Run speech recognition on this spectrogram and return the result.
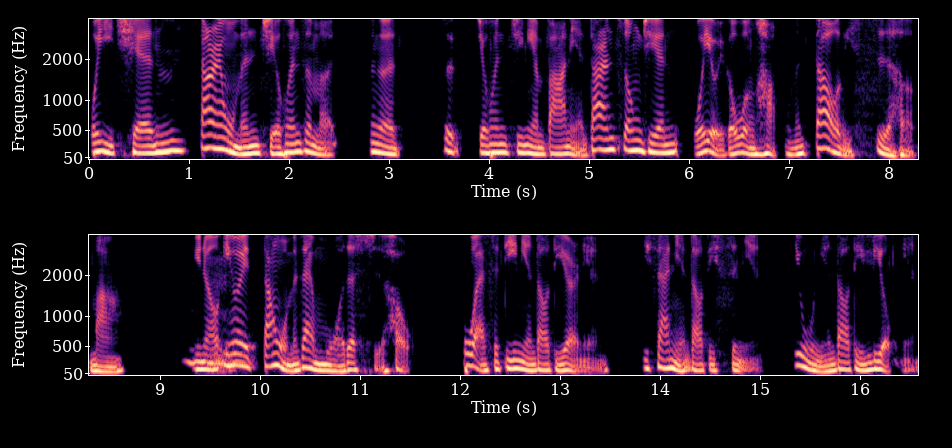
我以前当然我们结婚这么那个这结婚今年八年，当然中间我有一个问号，我们到底适合吗？you know，、嗯因为当我们在磨的时候，不管是第一年到第二年，第三年到第四年，第五年到第六年，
